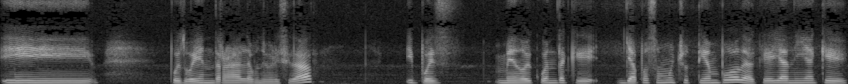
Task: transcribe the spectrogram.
y pues voy a entrar a la universidad y pues me doy cuenta que ya pasó mucho tiempo de aquella niña que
